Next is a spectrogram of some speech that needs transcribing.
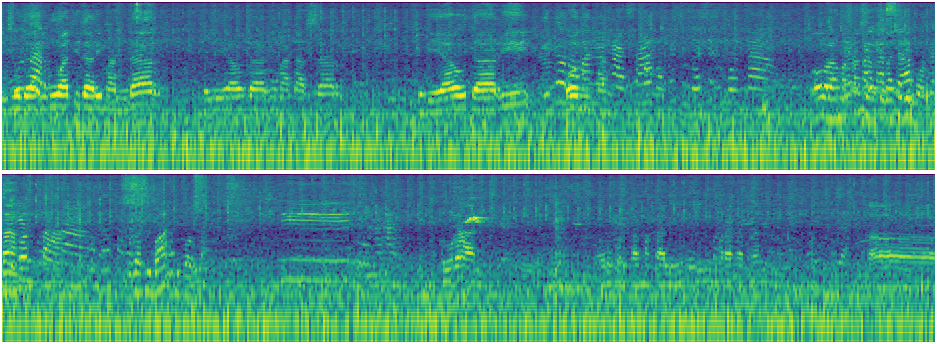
Ibu dari Ibu Wati dari Mandar, beliau dari Makassar, beliau dari Bontang. Makassar, tapi tugasnya di Bontang. Oh orang Makassar tugasnya di Bontang. Tugas di mana di Bontang? Kelurahan. Baru pertama kali ini merasakan eh,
